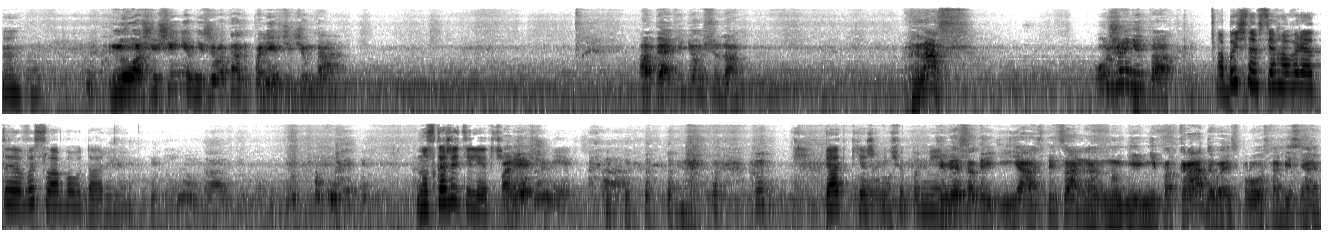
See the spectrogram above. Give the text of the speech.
Но ощущение вниз живота полегче, чем там. Опять идем сюда. Раз. Уже не так. Обычно все говорят, э, вы слабо ударили. Ну да. Скажите легче. Полегче? Легче, да. Пятки я же хочу померить. Теперь смотрите, я специально, ну, не, не подкрадываясь, просто объясняю.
